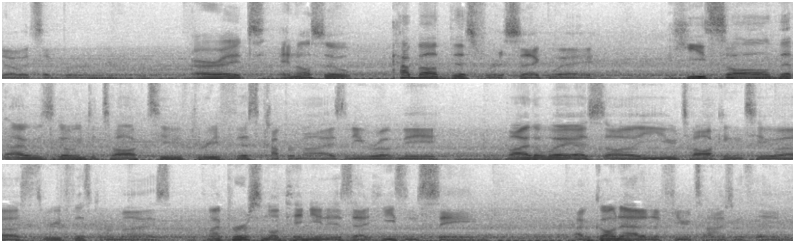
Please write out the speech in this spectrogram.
though it's a burner. All right. And also, how about this for a segue? He saw that I was going to talk to Three Fifths Compromise, and he wrote me, By the way, I saw you talking to uh, Three Fifths Compromise. My personal opinion is that he's insane. I've gone at it a few times with him.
